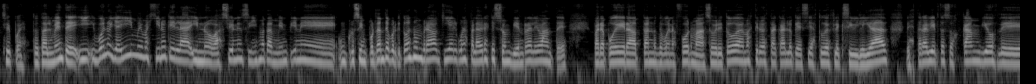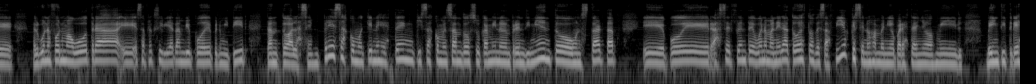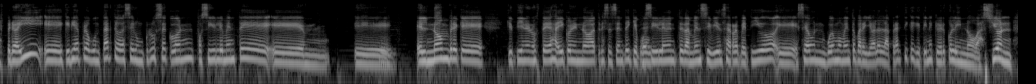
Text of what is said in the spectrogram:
Sí, pues, totalmente. Y, bueno, y ahí me imagino que la innovación en sí misma también tiene un cruce importante porque tú has nombrado aquí algunas palabras que son bien relevantes para poder adaptarnos de buena forma. Sobre todo, además, quiero destacar lo que decías tú de flexibilidad, de estar abierto a esos cambios de, alguna forma u otra. Eh, esa flexibilidad también puede permitir tanto a las empresas como a quienes estén quizás comenzando su camino de emprendimiento o un startup, eh, poder hacer frente de buena manera a todos estos desafíos que se nos han venido para este año 2000. 23. Pero ahí eh, quería preguntarte, voy a hacer un cruce con posiblemente em, eh, el nombre que, tienen ustedes ahí con Innova 360 y que posiblemente también, si bien se ha repetido, eh, sea un buen momento para llevarlo a la práctica que tiene que ver con la innovación.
